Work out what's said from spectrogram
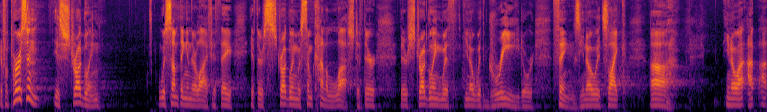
If a person is struggling with something in their life, if they if they're struggling with some kind of lust, if they're they're struggling with, you know, with greed or things. You know, it's like, uh, you know, I, I,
